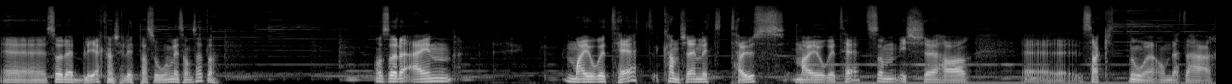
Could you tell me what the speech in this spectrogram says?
Eh, så det blir kanskje litt personlig sånn sett, da. Og så er det én majoritet, kanskje en litt taus majoritet, som ikke har eh, sagt noe om dette her.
